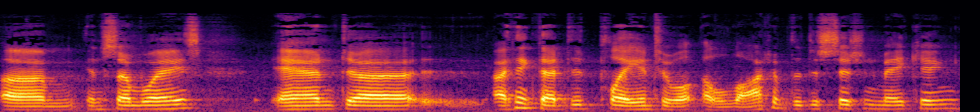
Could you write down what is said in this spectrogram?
um, in some ways. And uh, I think that did play into a, a lot of the decision making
